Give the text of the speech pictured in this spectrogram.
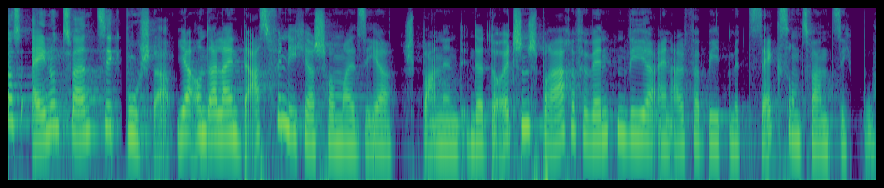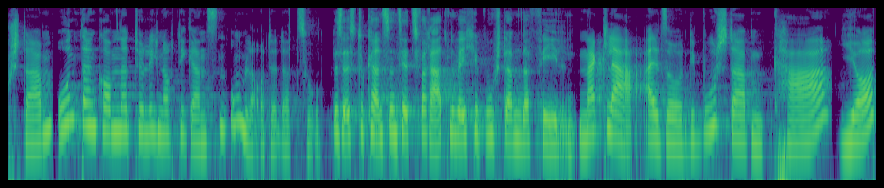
aus 21 Buchstaben. Ja, und allein das finde ich ja schon mal sehr spannend. In der deutschen Sprache verwenden wir ja ein Alphabet mit 26 Buchstaben und dann kommen natürlich noch die ganzen Umlaute dazu. Das heißt, du kannst uns jetzt verraten, welche Buchstaben da fehlen. Na klar, also die Buchstaben K, J,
